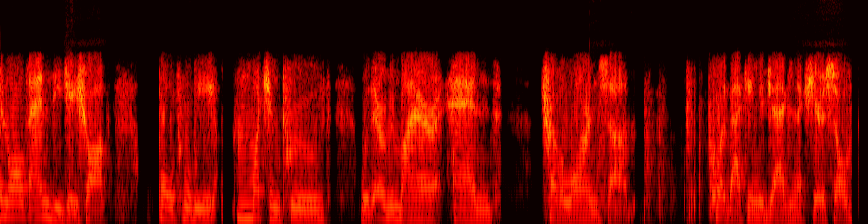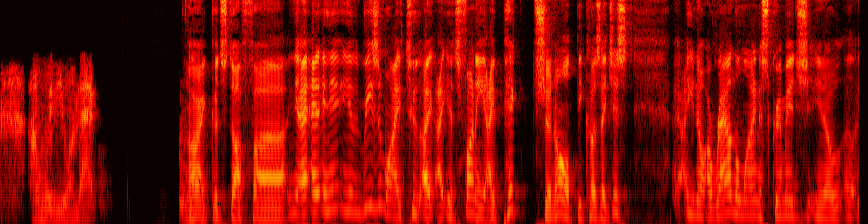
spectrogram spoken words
Shenault and DJ Chark both will be much improved with Urban Meyer and Trevor Lawrence uh, quarterbacking the Jags next year. So I'm with you on that. All right, good stuff. Uh, and, and, the reason why too, I, I, it's funny. I picked Shenault because I just, you know, around the line of scrimmage, you know, uh,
